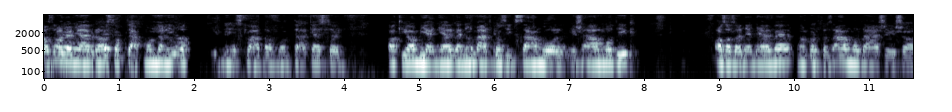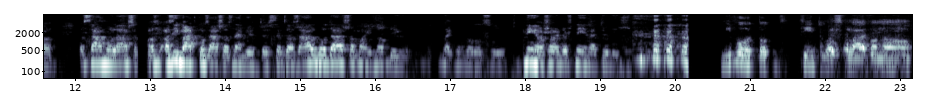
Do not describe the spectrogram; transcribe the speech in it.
az anyanyelvre azt szokták mondani, ott Moszkvában mondták ezt, hogy aki amilyen nyelven imádkozik, számol és álmodik, az az anyanyelve, na most az álmodás és a, a számolás, az, az imádkozás az nem jött össze, de az álmodás a mai napig nagyon oroszul. Néha sajnos németül is. Mi volt ott kint Moszkvában a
